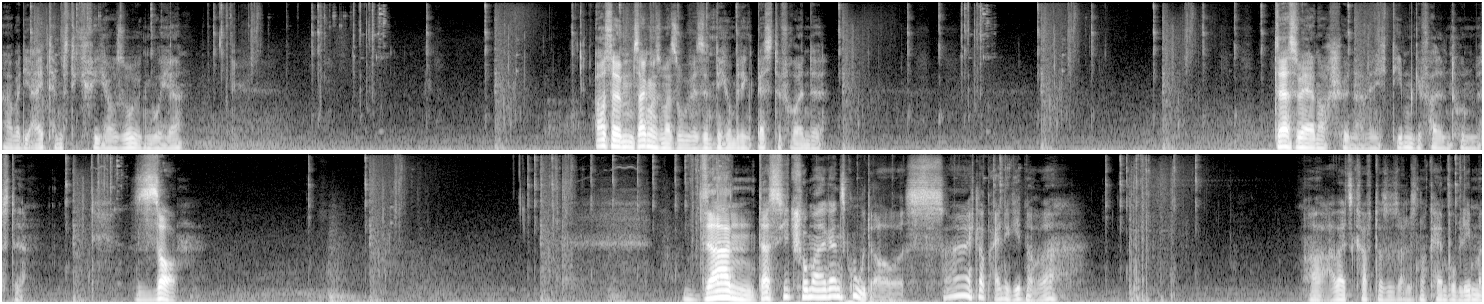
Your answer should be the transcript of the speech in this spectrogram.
Aber die Items, die kriege ich auch so irgendwo her. Außerdem, sagen wir es mal so, wir sind nicht unbedingt beste Freunde. Das wäre ja noch schöner, wenn ich dem Gefallen tun müsste. So. Dann, das sieht schon mal ganz gut aus. Ah, ich glaube, eine geht noch, oder? Ah, Arbeitskraft, das ist alles noch kein Problem.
